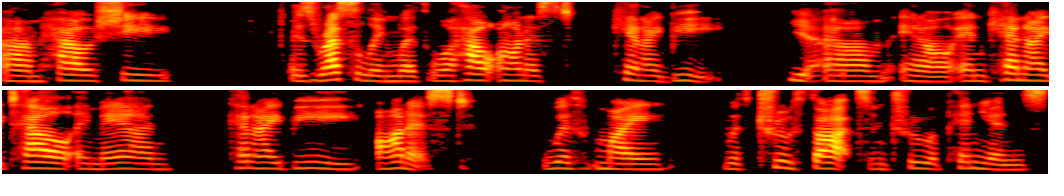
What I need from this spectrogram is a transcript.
um, how she is wrestling with well how honest can i be? Yeah. Um, you know, and can I tell a man, can I be honest with my with true thoughts and true opinions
